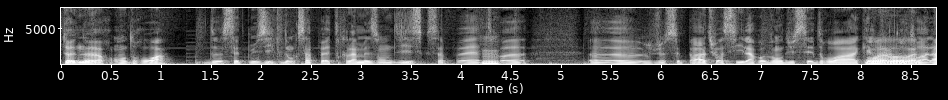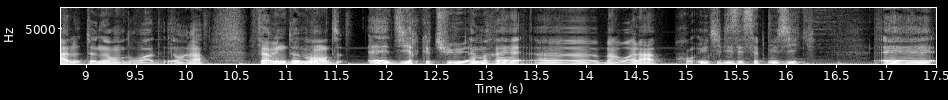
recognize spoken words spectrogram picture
teneur en droit de cette musique. Donc ça peut être la maison de disques, ça peut être, Mhm. euh, euh, je sais pas, tu vois, s'il a revendu ses droits à quelqu'un Ouais, ouais, d'autre, ouais. voilà, le teneur en droit, et voilà. Faire une demande et dire que tu aimerais, euh, ben voilà, utiliser cette musique. Et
